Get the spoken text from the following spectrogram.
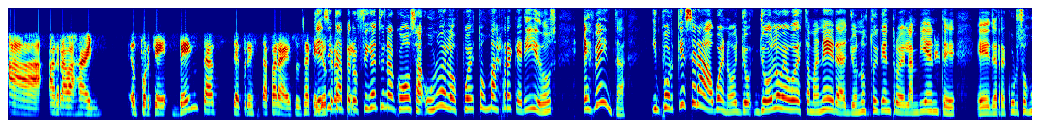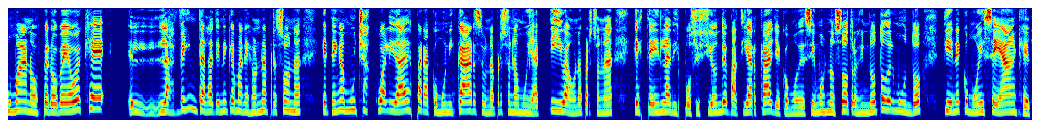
a, a trabajar eh, porque ventas se presta para eso. O sea que yo Jessica, que- pero fíjate una cosa, uno de los puestos más requeridos es venta. ¿Y por qué será? Bueno, yo, yo lo veo de esta manera, yo no estoy dentro del ambiente eh, de recursos humanos, pero veo es que las ventas la tiene que manejar una persona que tenga muchas cualidades para comunicarse, una persona muy activa, una persona que esté en la disposición de patear calle, como decimos nosotros, y no todo el mundo tiene como ese ángel.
